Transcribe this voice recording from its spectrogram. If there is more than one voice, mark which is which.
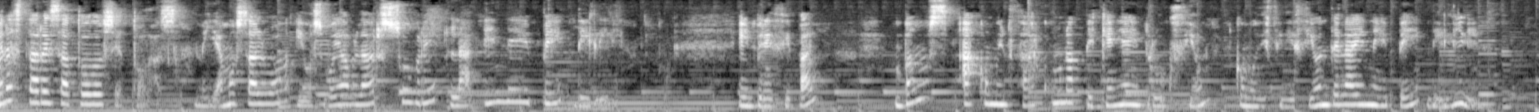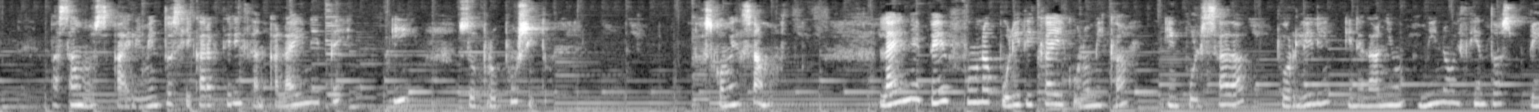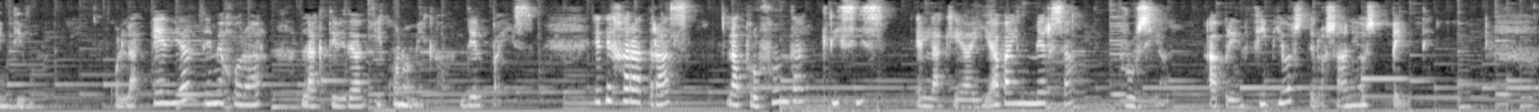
Speaker 1: Buenas tardes a todos y a todas. Me llamo Salva y os voy a hablar sobre la NEP de Lili. En principal, vamos a comenzar con una pequeña introducción como definición de la NEP de Lili. Pasamos a elementos que caracterizan a la NEP y su propósito. Pues comenzamos. La NEP fue una política económica impulsada por Lilin en el año 1921, con la idea de mejorar la actividad económica del país y dejar atrás la profunda crisis en la que hallaba inmersa Rusia a principios de los años 20.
